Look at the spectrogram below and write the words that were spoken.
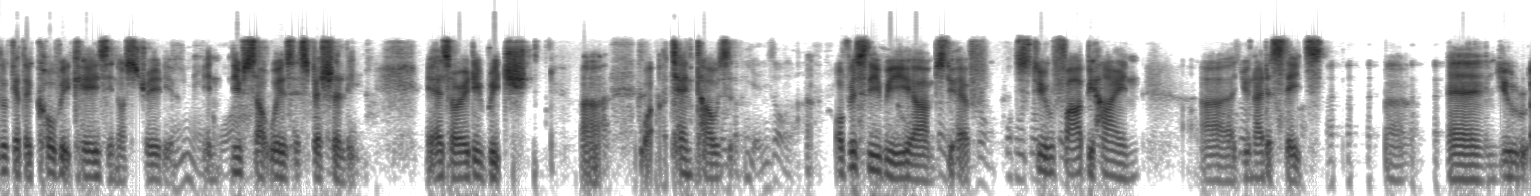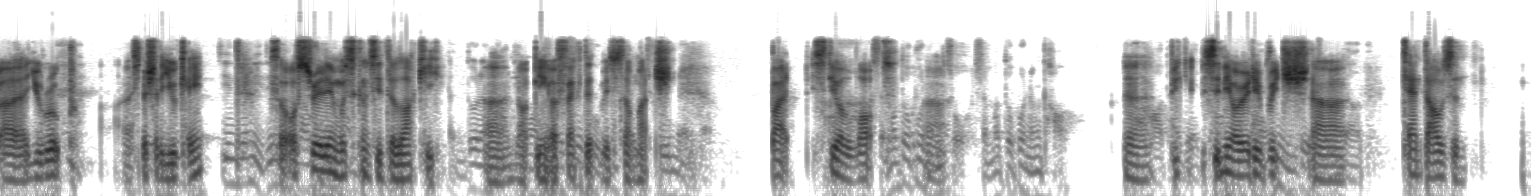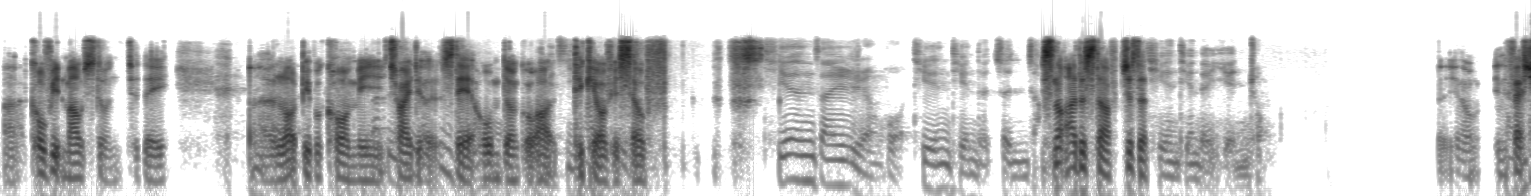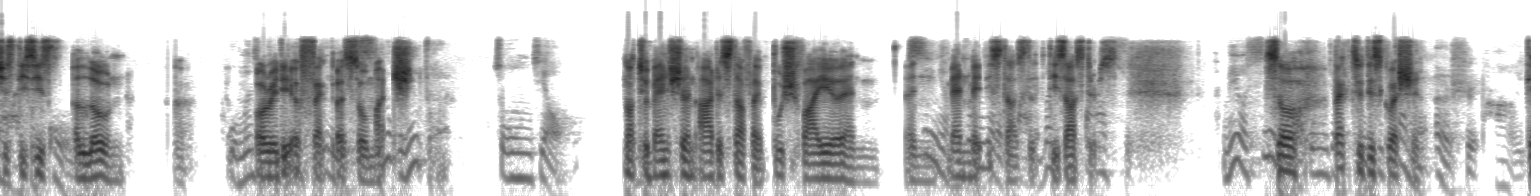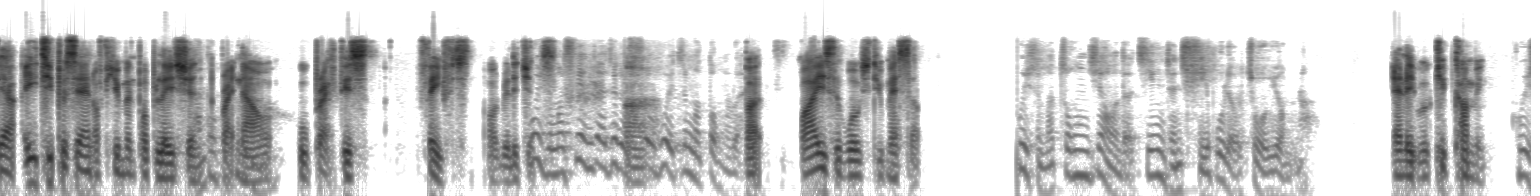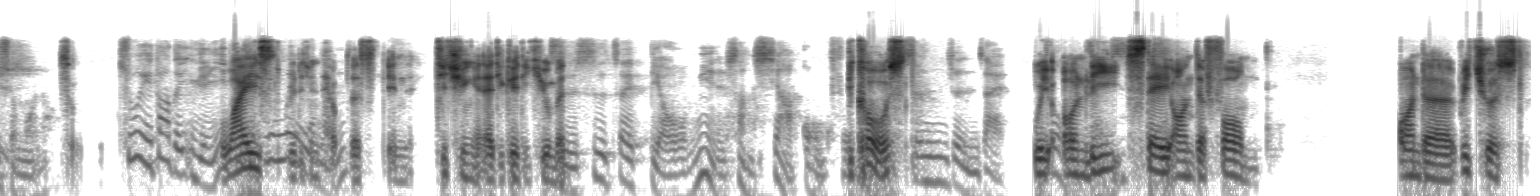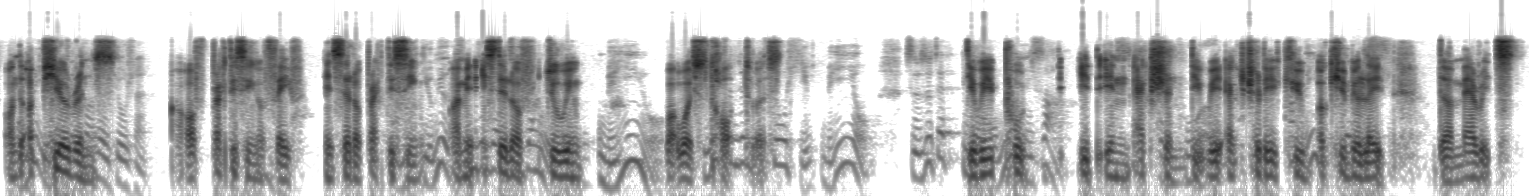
look at the COVID case in Australia, in New South Wales especially. It has already reached uh, 10,000. Uh, obviously, we um, still have still far behind United States uh, and Euro uh, Europe, especially UK. So Australian was considered lucky, uh, not being affected with so much, but still a lot. Uh, Sydney already reached 10,000 COVID milestone today. a lot of people call me, try to stay at home, don't go out, take care of yourself. It's not other stuff, just a you know infectious disease alone already affect us so much. Not to mention other stuff like bushfire and and man-made disasters. So back to this question. There are 80% of human population right now who practice faiths or religions. Uh, but why is the world still messed up? And it will keep coming. So, why is religion helpless in teaching and educating humans? Because we only stay on the form, on the rituals, on the appearance of practicing a faith instead of practicing, I mean, instead of doing what was taught to us? Did we put it in action? Did we actually accumulate the merits,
